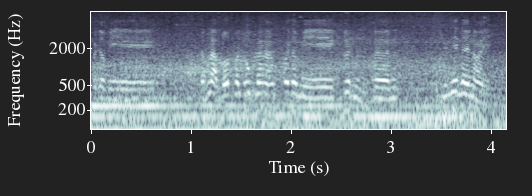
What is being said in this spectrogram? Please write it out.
ก็จะมีสำหรับรถบรรทุกนะครับ ก็จะมีขึ้นเนินนิดๆหน่อยๆ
